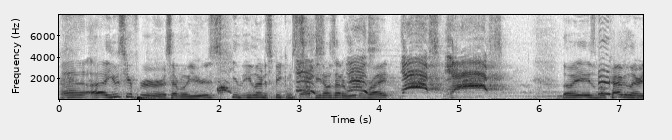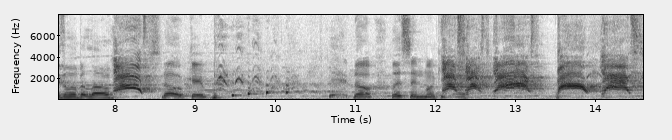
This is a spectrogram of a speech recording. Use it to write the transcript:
Uh, uh, he was here for several years. He, he learned to speak himself. He knows how to read and write. Yes, yes, Though his vocabulary is a little bit low. yes, No, okay. no, listen, monkey yes, guy. yes, yes. No, yes.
